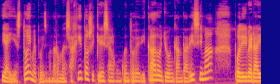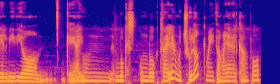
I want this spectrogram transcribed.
Y ahí estoy, me podéis mandar un mensajito si queréis algún cuento dedicado, yo encantadísima. Podéis ver ahí el vídeo que hay un, book, un book trailer muy chulo que me hizo Amaya del Campo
